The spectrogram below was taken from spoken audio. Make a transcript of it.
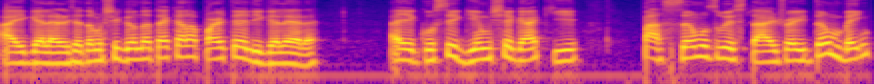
Aí, galera, já estamos chegando até aquela parte ali, galera. Aí, conseguimos chegar aqui passamos o estágio aí também.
